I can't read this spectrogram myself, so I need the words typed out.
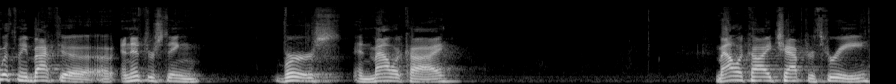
with me back to uh, an interesting verse in Malachi. Malachi chapter 3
